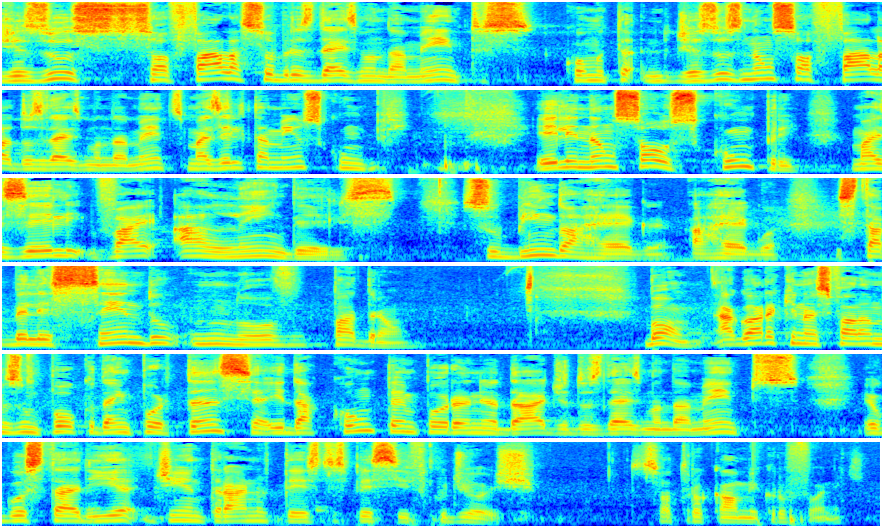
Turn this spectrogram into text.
Jesus só fala sobre os Dez Mandamentos, como Jesus não só fala dos Dez Mandamentos, mas ele também os cumpre. Ele não só os cumpre, mas ele vai além deles subindo a, regra, a régua, estabelecendo um novo padrão. Bom, agora que nós falamos um pouco da importância e da contemporaneidade dos Dez Mandamentos, eu gostaria de entrar no texto específico de hoje. Só trocar o microfone aqui.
